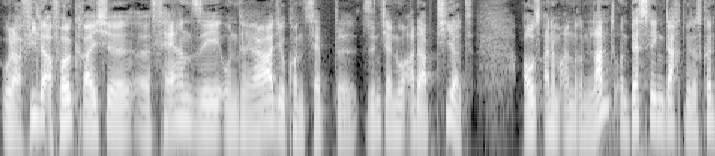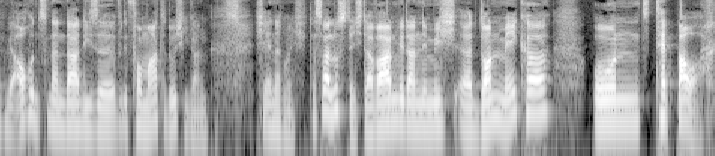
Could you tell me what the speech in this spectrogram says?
oder viele erfolgreiche äh, Fernseh- und Radiokonzepte sind ja nur adaptiert aus einem anderen Land und deswegen dachten wir, das könnten wir auch uns sind dann da diese Formate durchgegangen. Ich erinnere mich. Das war lustig. Da waren wir dann nämlich äh, Don Maker und Ted Bauer.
